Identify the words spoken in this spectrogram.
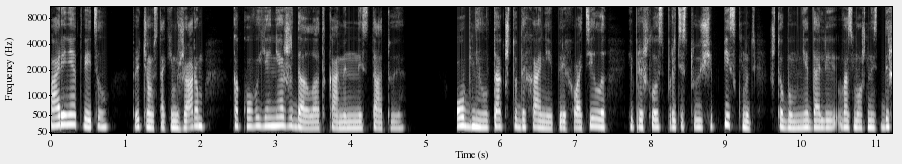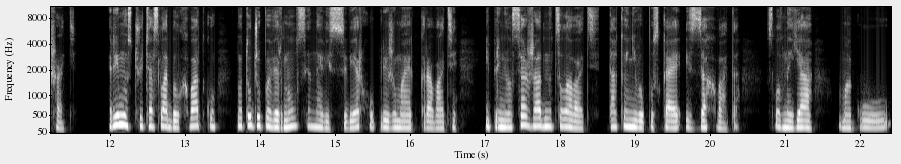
Парень ответил, причем с таким жаром, какого я не ожидала от каменной статуи. Обнял так, что дыхание перехватило, и пришлось протестующе пискнуть, чтобы мне дали возможность дышать. Римус чуть ослабил хватку, но тут же повернулся, навис сверху, прижимая к кровати, и принялся жадно целовать, так и не выпуская из захвата, словно я могу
